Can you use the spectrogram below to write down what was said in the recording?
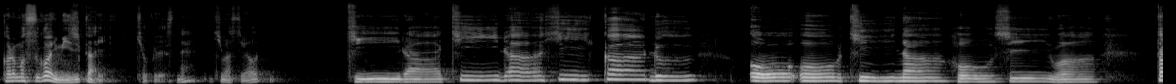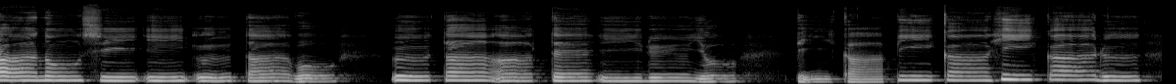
これもすごい短い曲ですね。いきますよ。キラキラ光る。大きな星は楽しい歌を歌っているよ。ピカピカ光る。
